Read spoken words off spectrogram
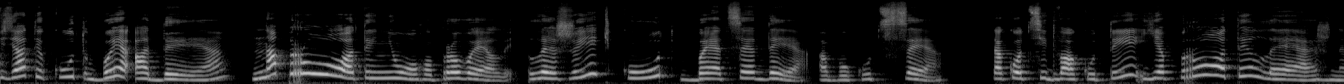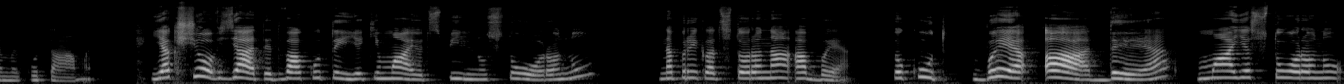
взяти кут БАД, напроти нього провели лежить кут БЦД або кут С. Так от ці два кути є протилежними кутами. Якщо взяти два кути, які мають спільну сторону, наприклад, сторона АБ, то кут БАД має сторону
